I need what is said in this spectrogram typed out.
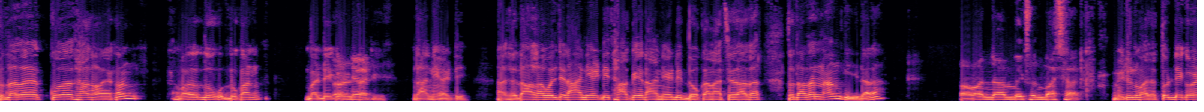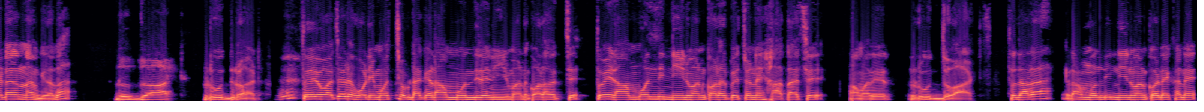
তো দাদা কোথায় থাকা হয় এখন? দো- দোকান বা ডেকোরেট রানিহাটি। আচ্ছা দাদা বলছে রানিহাটি থাকে রানিহাটির দোকান আছে দাদা। তো দাদার নাম কি দাদা? আমার নাম মিঠুন বাছার। মিঠুন বাজার তোর ডেকোরেটারের নাম কি দাদা? রুদ্র আট। রুদ্র আট। তো এই বছরে হরিমোৎসবটাকে রাম মন্দিরে নির্মাণ করা হচ্ছে। তো এই রাম মন্দির নির্মাণ করার পেছনে হাত আছে আমাদের রুদ্র আর্ট তো দাদা রাম মন্দির নির্মাণ করে এখানে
